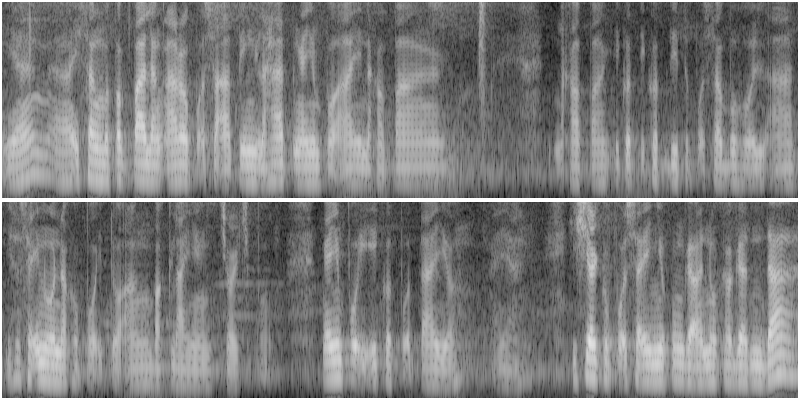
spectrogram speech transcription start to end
Yan, ah, isang mapagpalang araw po sa ating lahat. Ngayon po ay nakapag nakapag-ikot-ikot dito po sa Bohol at isa sa inuna ko po ito ang Baklayang Church po. Ngayon po iikot po tayo. Ayan. I-share ko po sa inyo kung gaano kaganda.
